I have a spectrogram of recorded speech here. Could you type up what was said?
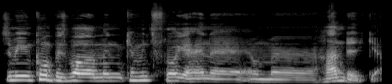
Så min kompis bara, men kan vi inte fråga henne om uh, handdukar?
